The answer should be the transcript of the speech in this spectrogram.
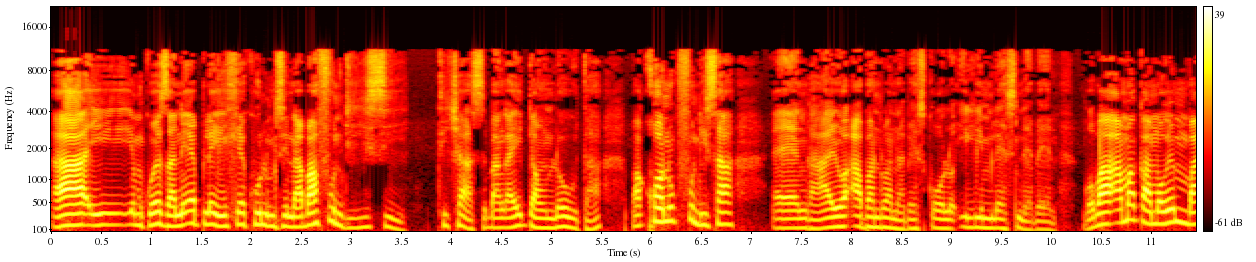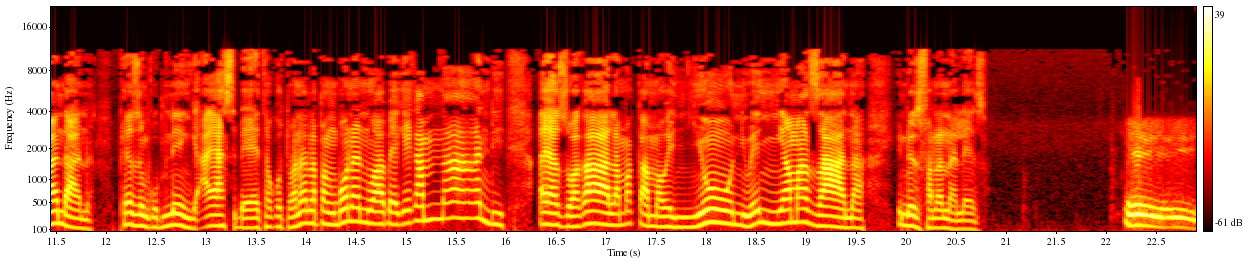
Ah i- imgwezana i-app le yihle khulu msinabafundisi teachers bangayidownloada bakhona ukufundisa eh ngayo abantwana besikolo ilimi lesindebele. Ngoba amagama wembandana pheze ngobuningi ayasibetha kodwana lapha ngibona niwabeke kamnandi ayazwakala amagama wenyoni wenyamazana into ezifana nalezo. Eh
